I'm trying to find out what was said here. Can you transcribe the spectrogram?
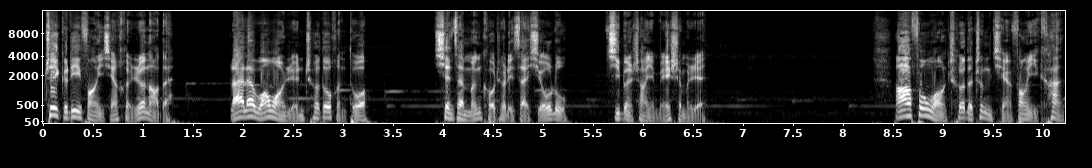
这个地方以前很热闹的，来来往往人车都很多，现在门口这里在修路，基本上也没什么人。”阿峰往车的正前方一看，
